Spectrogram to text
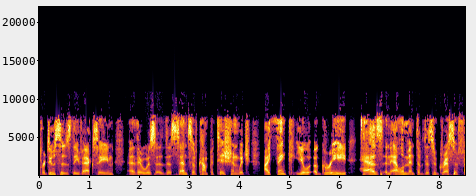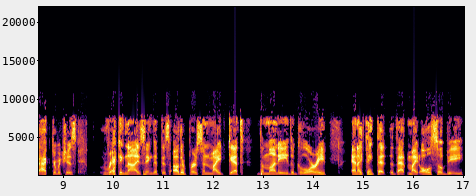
produces the vaccine, uh, there was uh, the sense of competition, which I think you'll agree has an element of this aggressive factor, which is recognizing that this other person might get the money, the glory, and I think that that might also be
